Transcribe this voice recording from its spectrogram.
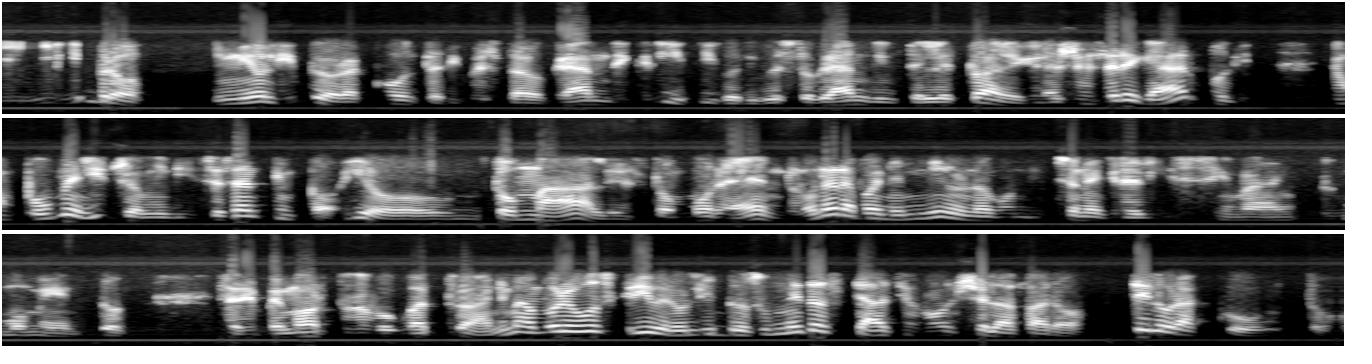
Il libro, il mio libro racconta di questo grande critico, di questo grande intellettuale che era Cesare Garboli, che un pomeriggio mi disse senti un po', io sto male, sto morendo, non era poi nemmeno una condizione gravissima momento, sarebbe morto dopo quattro anni, ma volevo scrivere un libro su metastasio, non ce la farò, te lo racconto.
